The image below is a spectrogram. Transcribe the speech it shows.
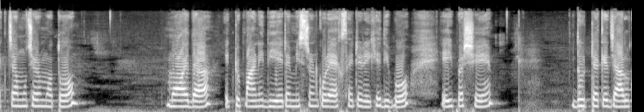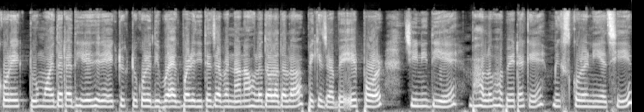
এক চামচের মতো ময়দা। একটু পানি দিয়ে এটা মিশ্রণ করে এক সাইডে রেখে দিব। এই পাশে দুধটাকে জাল করে একটু ময়দাটা ধীরে ধীরে একটু একটু করে দিব, একবারে দিতে যাবেন না না হলে দলা দলা পেকে যাবে। এরপর চিনি দিয়ে ভালোভাবে এটাকে মিক্স করে নিয়েছি।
